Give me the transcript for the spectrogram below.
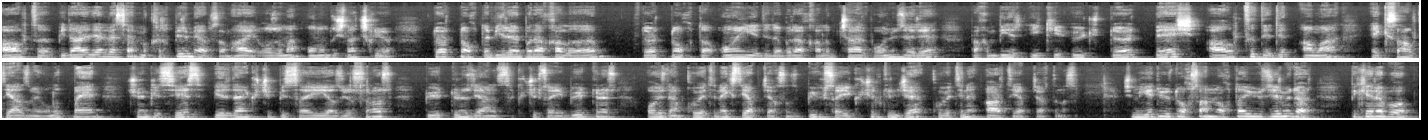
6. Bir daha ilerlesem mi? 41 mi yapsam? Hayır. O zaman onun dışına çıkıyor. 4.1'e bırakalım. 4.17'de bırakalım. Çarpı 10 üzeri. Bakın 1, 2, 3, 4, 5, 6 dedim. Ama eksi 6 yazmayı unutmayın. Çünkü siz birden küçük bir sayıyı yazıyorsunuz. Büyüttünüz yani küçük sayıyı büyüttünüz. O yüzden kuvvetini eksi yapacaksınız. Büyük sayıyı küçültünce kuvvetini artı yapacaksınız. Şimdi 790.124. Bir kere bu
